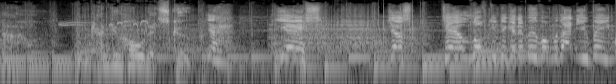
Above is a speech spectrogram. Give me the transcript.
now, can you hold it, Scoop? Yeah, yes. Just tell Lofty to get a move on with that new beam.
